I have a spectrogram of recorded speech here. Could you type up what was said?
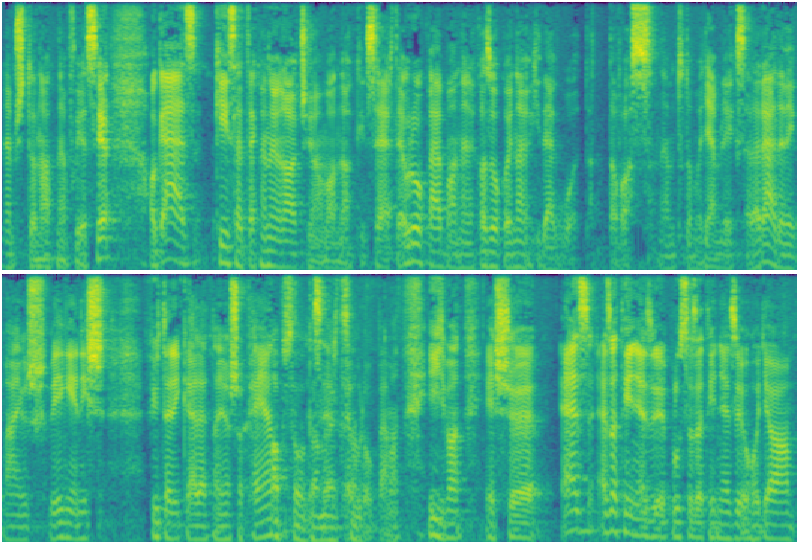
nem süt a nap, nem fúj a szél. A gáz készletek nagyon alacsonyan vannak szerte Európában, ennek azok, hogy nagyon hideg volt a tavasz. Nem tudom, hogy emlékszel rá, de még május végén is fűteni kellett nagyon sok helyen. Abszolút szerte Európában. Így van. És ez, ez a tényező, plusz az a tényező, hogy a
